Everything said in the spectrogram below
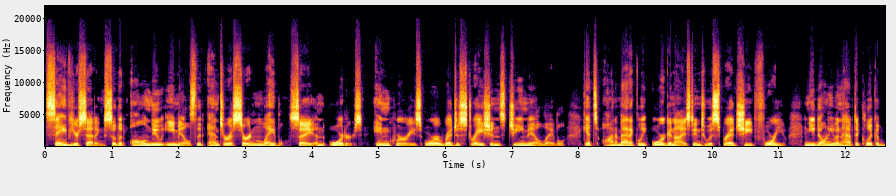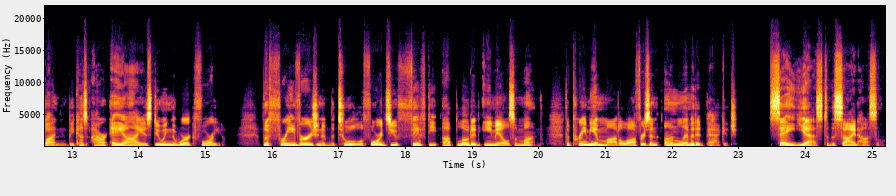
Save your settings so that all new emails that enter a certain label, say an orders, inquiries, or a registrations Gmail label, gets automatically organized into a spreadsheet for you, and you don't even have to click a button because our AI is doing the work for you. The free version of the tool affords you 50 uploaded emails a month. The premium model offers an unlimited package. Say yes to the side hustle.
